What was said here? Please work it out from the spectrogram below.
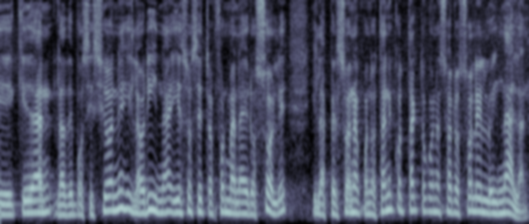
eh, quedan las deposiciones y la orina y eso se transforma en aerosoles y las personas cuando están en contacto con esos aerosoles lo inhalan.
